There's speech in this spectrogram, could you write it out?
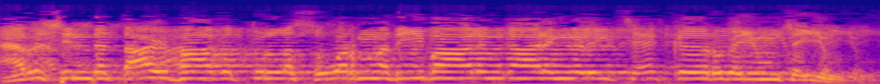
അറിഷിന്റെ താഴ്ഭാഗത്തുള്ള സുവർണ ദീപാലങ്കാരങ്ങളിൽ ചേക്കേറുകയും ചെയ്യും.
